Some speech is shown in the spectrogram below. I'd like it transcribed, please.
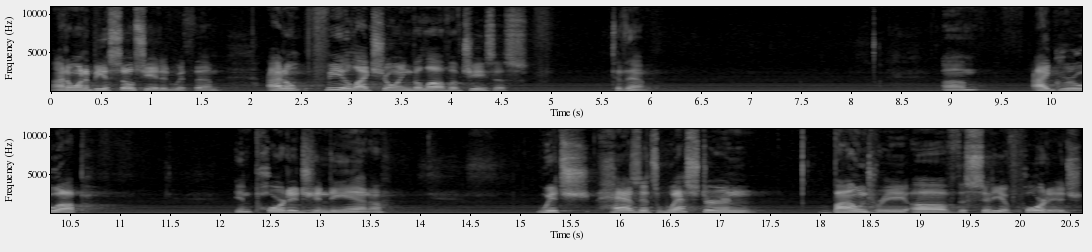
I don't want to be associated with them. I don't feel like showing the love of Jesus to them. Um, I grew up in Portage, Indiana which has its western boundary of the city of Portage.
